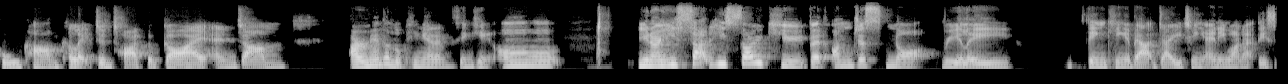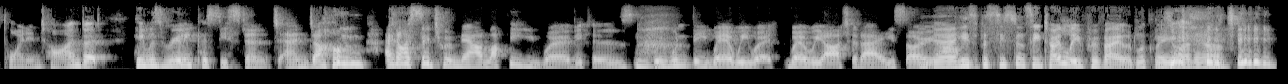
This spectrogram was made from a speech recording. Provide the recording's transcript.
cool, calm, collected type of guy. And um, I remember looking at him thinking, oh, you know, he's so he's so cute, but I'm just not really thinking about dating anyone at this point in time. But he was really persistent and um and I said to him now lucky you were because we wouldn't be where we were where we are today so yeah um, his persistency totally prevailed look where you are now did.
